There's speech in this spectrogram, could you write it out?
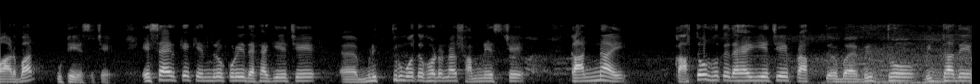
বারবার উঠে এসেছে। এসআইআরকে কেন্দ্র করে দেখা গিয়েছে মৃত্যুর মতো ঘটনা সামনে এসছে। কান্নায় কাতর হতে দেখা গিয়েছে প্রাপ্ত বৃদ্ধ, বৃদ্ধাদের।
